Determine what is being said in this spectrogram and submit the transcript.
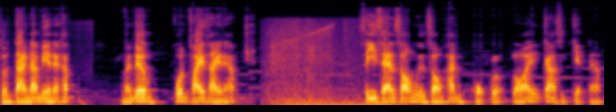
ส่วนต่างดาเมจนะครับ เหมือนเดิมพ่นไฟใส่นะครับ 422,697 นะครับ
